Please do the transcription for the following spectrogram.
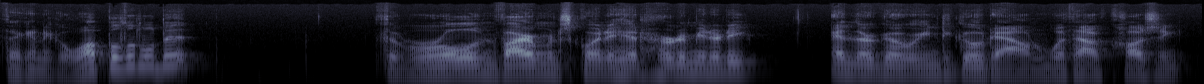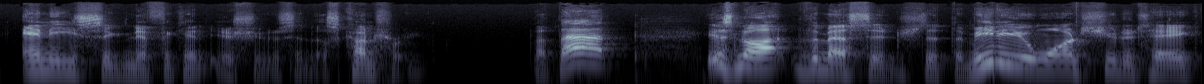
They're going to go up a little bit. The rural environment's going to hit herd immunity and they're going to go down without causing any significant issues in this country. But that is not the message that the media wants you to take.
